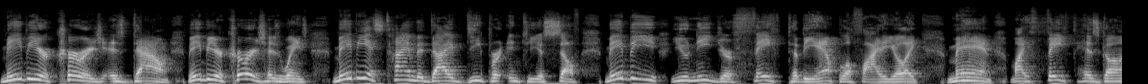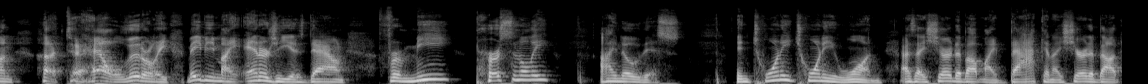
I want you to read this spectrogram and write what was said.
Maybe your courage is down. Maybe your courage has waned. Maybe it's time to dive deeper into yourself. Maybe you need your faith to be amplified. And you're like, man, my faith has gone to hell, literally. Maybe my energy is down. For me personally, I know this in 2021, as I shared about my back and I shared about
